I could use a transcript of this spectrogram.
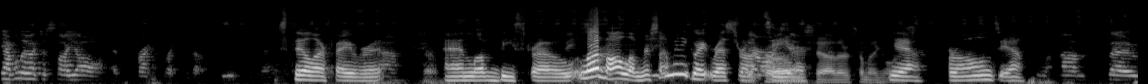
Yeah, I believe I just saw y'all at Frank's like about two weeks ago. Still our favorite. Yeah. And love Bistro. Bistro. Love all of them. There's so many great restaurants There are. here. Pearls, yeah, there's so many good ones. Yeah. Perones, yeah. Um, so,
